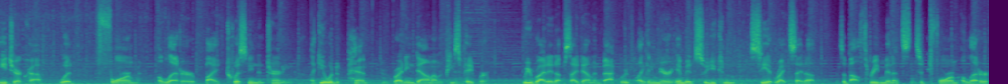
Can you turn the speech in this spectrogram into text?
Each aircraft would form a letter by twisting and turning, like you would a pen, writing down on a piece of paper. We write it upside down and backwards, like in mirror image, so you can see it right side up. It's about three minutes to form a letter.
